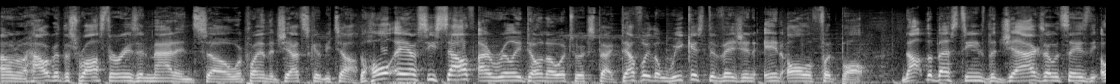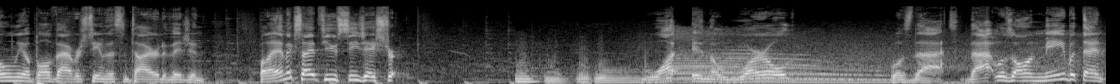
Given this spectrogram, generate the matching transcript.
I don't know how good this roster is in Madden, so we're playing the Jets. It's going to be tough. The whole AFC South, I really don't know what to expect. Definitely the weakest division in all of football. Not the best teams. The Jags, I would say, is the only above average team in this entire division. But I am excited to use CJ Stroud. What in the world was that? That was on me, but then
